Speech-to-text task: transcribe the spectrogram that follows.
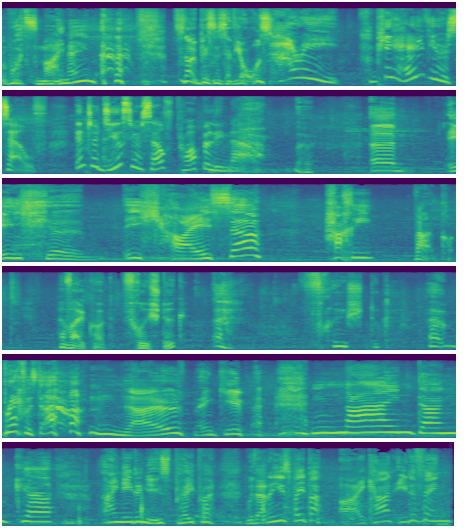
What's my name? it's no business of yours. Harry, behave yourself. Introduce yourself properly now. Ich, äh, ich heiße Harry Walcott. Herr Walcott, Frühstück? Frühstück. Uh, breakfast? Ah, no, thank you. Nein, danke. I need a newspaper. Without a newspaper, I can't eat a thing.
